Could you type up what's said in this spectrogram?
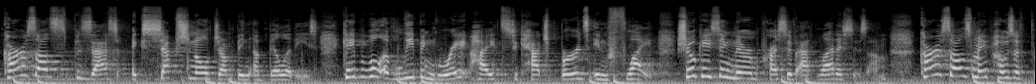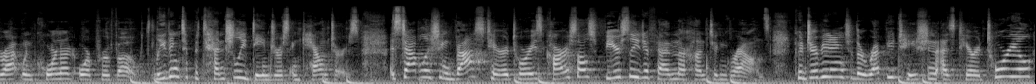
Caracals possess exceptional jumping abilities, capable of leaping great heights to catch birds in flight, showcasing their impressive athleticism. Caracals may pose a threat when cornered or provoked, leading to potentially dangerous encounters. Establishing vast territories, caracals fiercely defend their hunting grounds, contributing to their reputation as territorial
